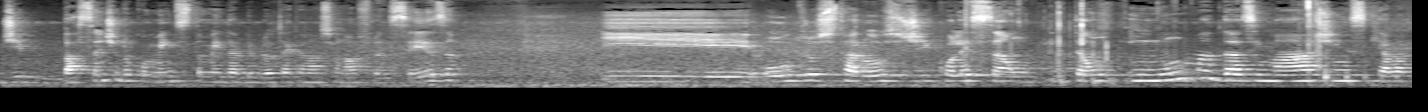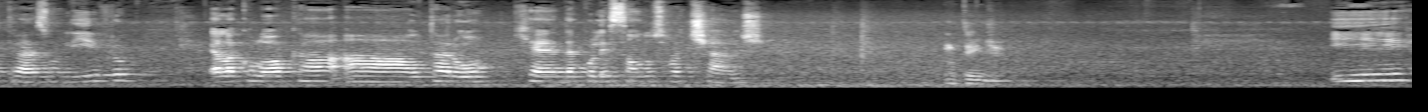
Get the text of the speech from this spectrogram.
de bastante documentos também da Biblioteca Nacional Francesa e outros tarôs de coleção. Então, em uma das imagens que ela traz no livro, ela coloca a, o tarô que é da coleção dos Rothschild. Entendi. E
